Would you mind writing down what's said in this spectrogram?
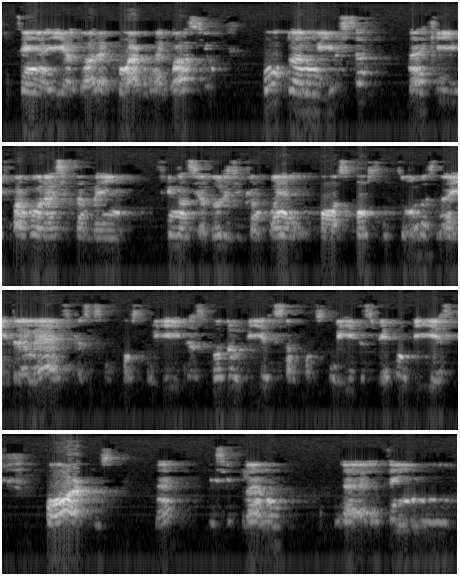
que tem aí agora com o agronegócio, com o plano IRSA né, que favorece também financiadores de campanha como as construtoras, né, hidrelétricas que são construídas, rodovias que são construídas, ferrovias, portos. Né, esse plano é, tem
